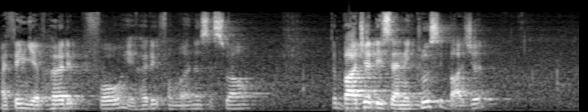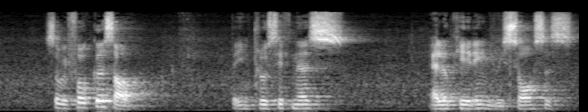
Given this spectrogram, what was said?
I think you've heard it before, you heard it from Ernest as well. The budget is an inclusive budget. So we focus on the inclusiveness, allocating resources,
